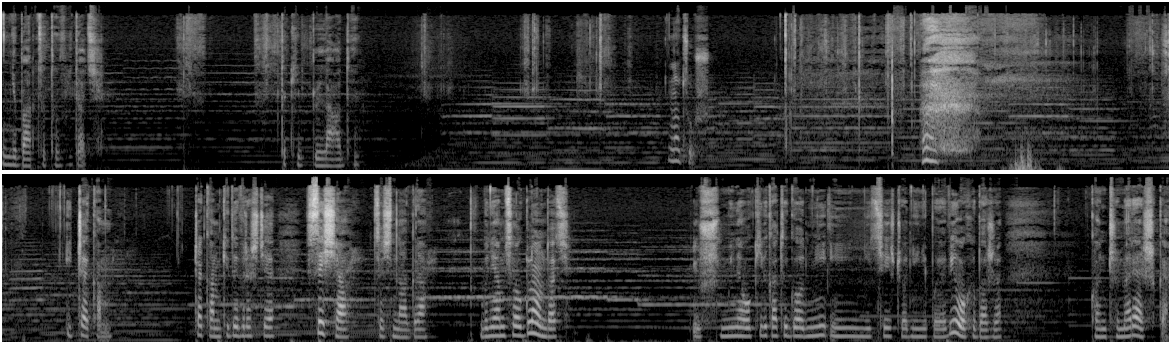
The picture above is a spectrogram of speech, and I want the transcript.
nie bardzo to widać. Taki blady. No cóż. Ech. I czekam czekam, kiedy wreszcie Sysia coś nagra, bo nie mam co oglądać. Już minęło kilka tygodni i nic się jeszcze od niej nie pojawiło, chyba że kończymy reszkę.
